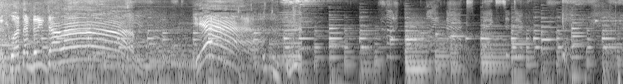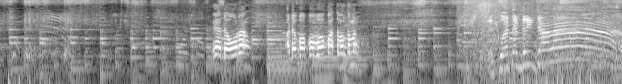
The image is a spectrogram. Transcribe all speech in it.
Kekuatan dari dalam. Yeah! Eh ada orang, ada bapak-bapak teman-teman. Kekuatan dari dalam.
